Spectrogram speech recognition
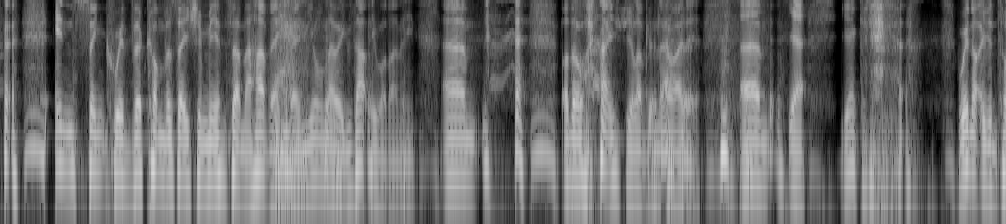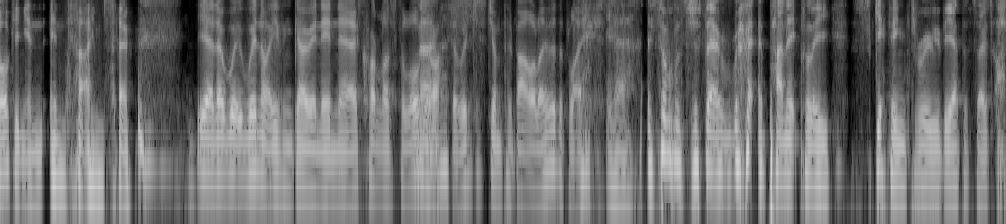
in sync with the conversation me and Sam are having, then you'll know exactly what I mean. Um, otherwise, you'll have Good no effort. idea. Um, yeah, yeah, good effort. We're not even talking in, in time, so Yeah, no, we- we're not even going in uh, chronological order No. either. We're just jumping about all over the place. yeah. Someone's just there panically skipping through the episodes. Oh,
